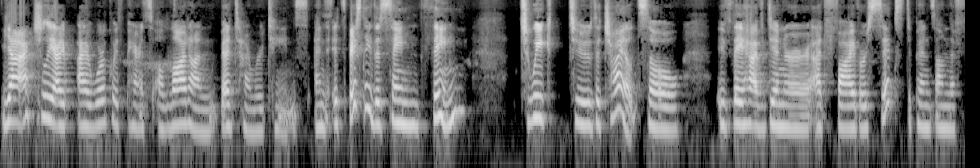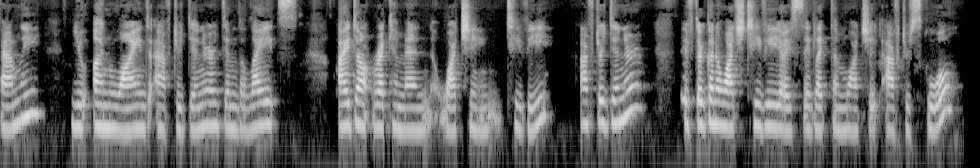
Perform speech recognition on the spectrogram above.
Yeah, actually I, I work with parents a lot on bedtime routines and it's basically the same thing tweaked to the child. So if they have dinner at five or six, depends on the family you unwind after dinner, dim the lights. I don't recommend watching TV after dinner. If they're going to watch TV, I say let them watch it after school.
